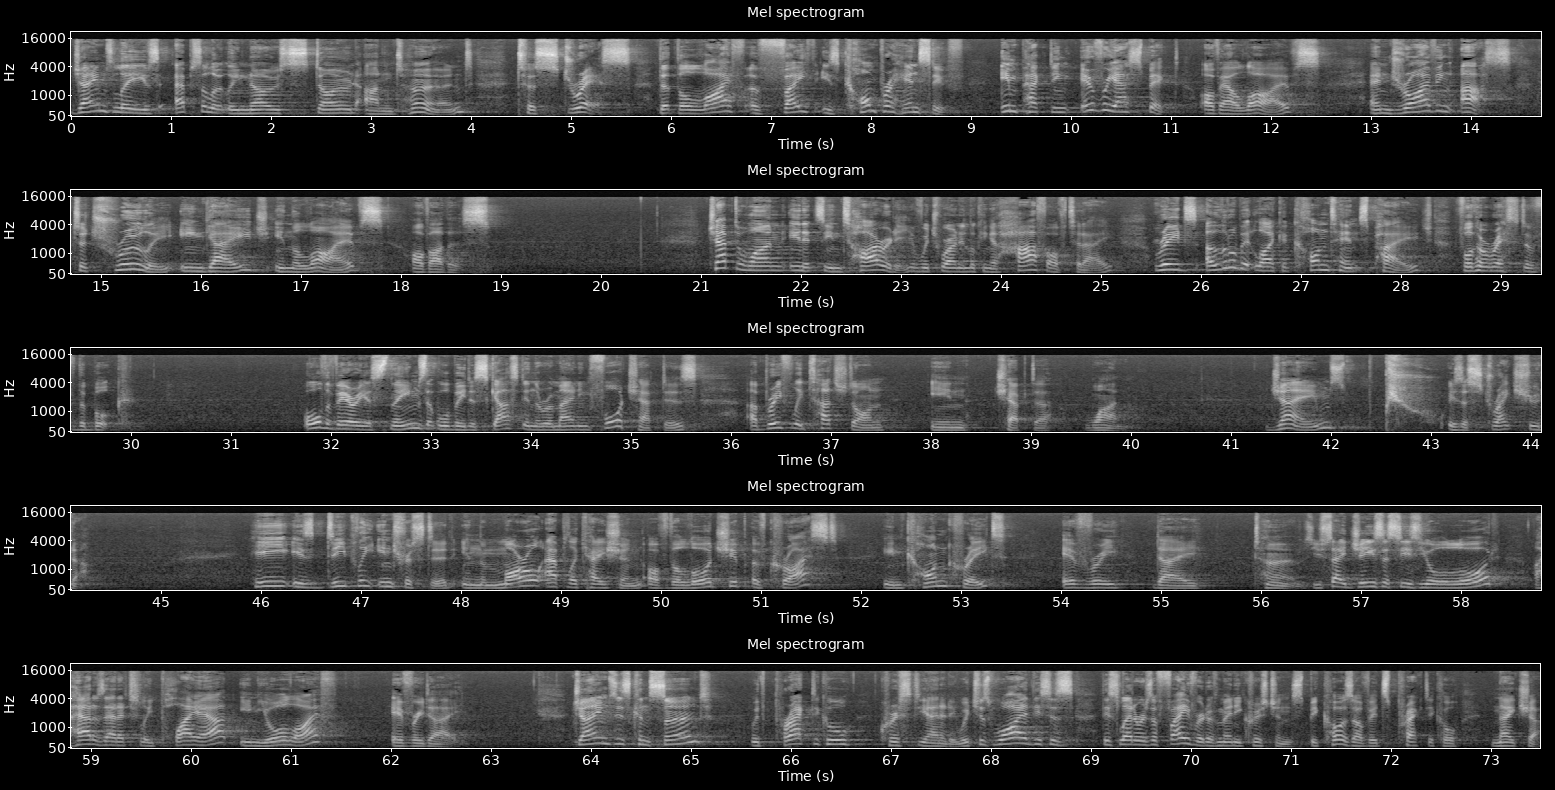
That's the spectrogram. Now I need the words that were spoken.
James leaves absolutely no stone unturned to stress that the life of faith is comprehensive, impacting every aspect of our lives and driving us to truly engage in the lives of others. Chapter 1, in its entirety, of which we're only looking at half of today, reads a little bit like a contents page for the rest of the book. All the various themes that will be discussed in the remaining four chapters are briefly touched on in chapter 1. James is a straight shooter. He is deeply interested in the moral application of the Lordship of Christ in concrete, everyday terms. You say Jesus is your Lord. How does that actually play out in your life every day? James is concerned with practical Christianity, which is why this, is, this letter is a favourite of many Christians because of its practical nature.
